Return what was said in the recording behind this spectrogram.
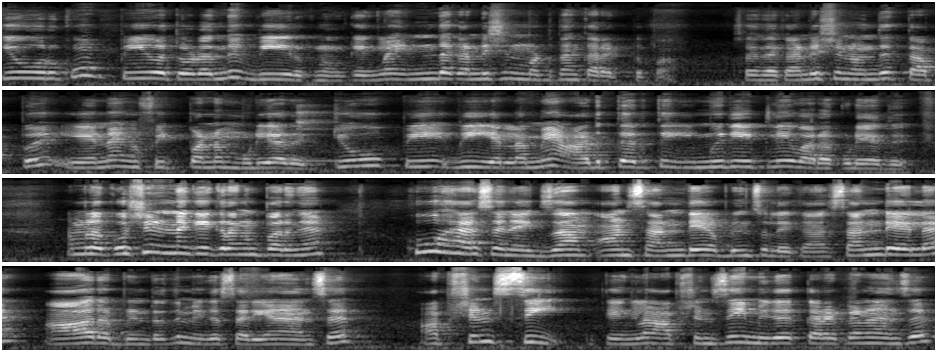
க்யூ இருக்கும் பிவை தொடர்ந்து வி இருக்கணும் ஓகேங்களா இந்த கண்டிஷன் மட்டும் தான் கரெக்டுப்பா ஸோ இந்த கண்டிஷன் வந்து தப்பு ஏன்னா இங்கே ஃபிட் பண்ண முடியாது. Q பி வி எல்லாமே அடுத்தடுத்து இமீடியட்லி வரக்கூடியது. நம்மளை கொஷின் என்ன கேட்குறாங்கன்னு பாருங்கள் who has an exam on Sunday அப்படின்னு சொல்லியிருக்காங்க. சண்டேல ஆர் அப்படின்றது மிக சரியான ஆன்சர் ஆப்ஷன் சி ஓகேங்களா ஆப்ஷன் சி மிக கரெக்டான ஆன்சர்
